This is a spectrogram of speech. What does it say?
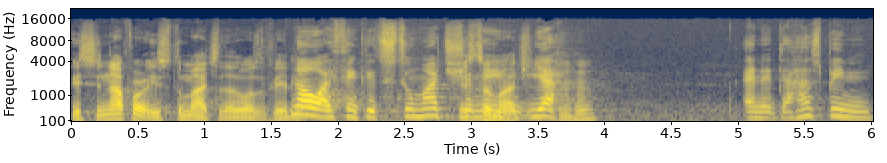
it's enough or it's too much. That was the feeling. No, I think it's too much. It's I too mean, much. Yeah. Mm -hmm and it has been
